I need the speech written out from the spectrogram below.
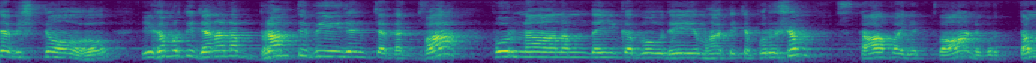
చ విష్ణో ఇహమృతి జనన భ్రాంతి బీజంచ దగ్ధ్వా పూర్ణానందైక బోధే మహతి చ పురుషం స్థాపయిత్వా నివృత్తం.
